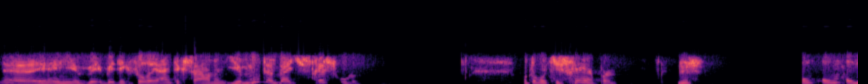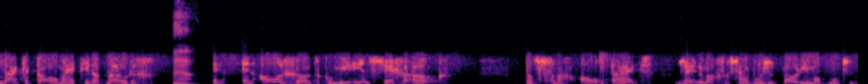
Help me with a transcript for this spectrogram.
eh, je, weet weet ik veel, je eindexamen. Je moet een beetje stress voelen. Want dan word je scherper. Dus om, om, om daar te komen heb je dat nodig. Ja. En, en alle grote comedians zeggen ook dat ze nog altijd zenuwachtig zijn voor ze het podium op moeten.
